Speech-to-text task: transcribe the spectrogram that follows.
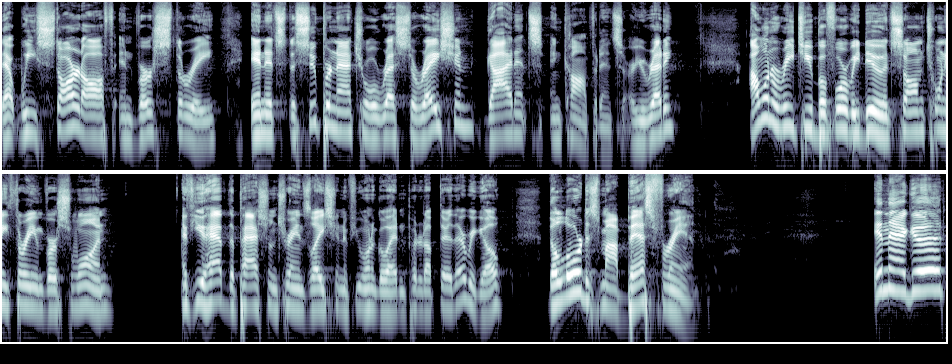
that we start off in verse three, and it's the supernatural restoration, guidance, and confidence. Are you ready? I want to read to you before we do in Psalm 23 and verse 1. If you have the Passion Translation, if you want to go ahead and put it up there, there we go. The Lord is my best friend. Isn't that good?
